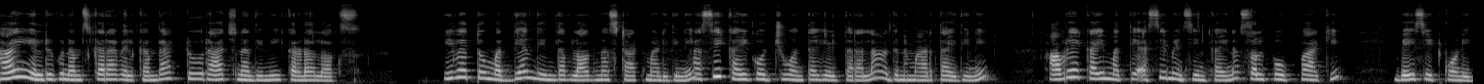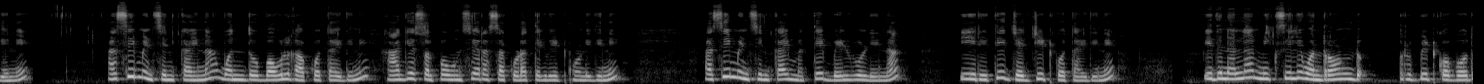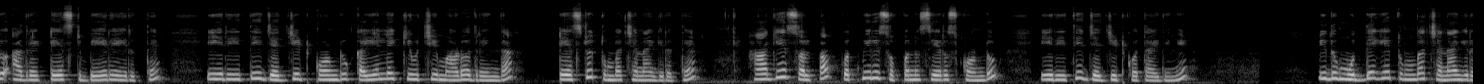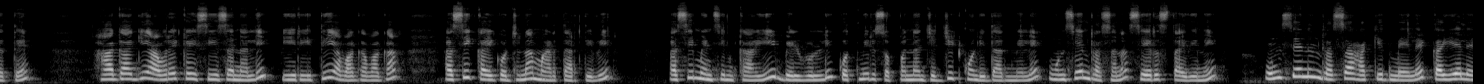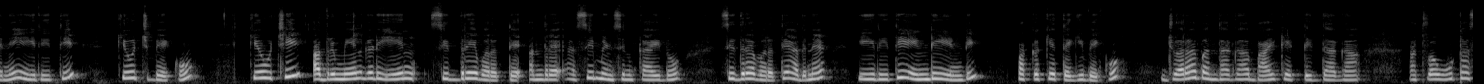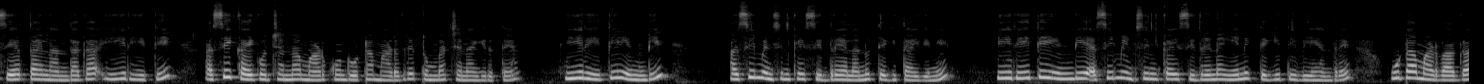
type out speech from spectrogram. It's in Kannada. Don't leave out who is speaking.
Speaker 1: ಹಾಯ್ ಎಲ್ರಿಗೂ ನಮಸ್ಕಾರ. Welcome back to Raj Nandini, Kannada vlogs. ಇವತ್ತು ಮಧ್ಯಾಹ್ನದಿಂದ ವ್ಲಾಗ್ನ ಸ್ಟಾರ್ಟ್ ಮಾಡಿದ್ದೀನಿ. ಹಸಿ ಕೈಗೊಜ್ಜು ಅಂತ ಹೇಳ್ತಾರಲ್ಲ, ಅದನ್ನು ಮಾಡ್ತಾ ಇದ್ದೀನಿ. ಅವರೆಕಾಯಿ ಮತ್ತು ಹಸಿ ಮೆಣಸಿನ್ಕಾಯಿನ ಸ್ವಲ್ಪ ಉಪ್ಪು ಹಾಕಿ ಬೇಯಿಸಿಟ್ಕೊಂಡಿದ್ದೀನಿ. ಹಸಿ ಮೆಣಸಿನ್ಕಾಯಿನ ಒಂದು ಬೌಲ್ಗೆ ಹಾಕೋತಾ ಇದ್ದೀನಿ. ಹಾಗೆ ಸ್ವಲ್ಪ ಹುಣಸೆ ರಸ ಕೂಡ ತೆಗೆದಿಟ್ಕೊಂಡಿದ್ದೀನಿ. ಹಸಿ ಮೆಣಸಿನ್ಕಾಯಿ ಮತ್ತು ಬೆಳ್ಳುಳ್ಳಿನ ಈ ರೀತಿ ಜಜ್ಜಿಟ್ಕೋತಾ ಇದ್ದೀನಿ. ಇದನ್ನೆಲ್ಲ ಮಿಕ್ಸಿಲಿ ಒಂದು ರೌಂಡ್ ರುಬ್ಬಿಟ್ಕೋಬೋದು, ಆದರೆ ಟೇಸ್ಟ್ ಬೇರೆ ಇರುತ್ತೆ. ಈ ರೀತಿ ಜಜ್ಜಿಟ್ಕೊಂಡು ಕೈಯಲ್ಲೇ ಕಿವುಚಿ ಮಾಡೋದ್ರಿಂದ ಟೇಸ್ಟು ತುಂಬ ಚೆನ್ನಾಗಿರುತ್ತೆ. ಹಾಗೆ ಸ್ವಲ್ಪ ಕೊತ್ತಂಬರಿ ಸೊಪ್ಪನ್ನು ಸೇರಿಸ್ಕೊಂಡು ಈ ರೀತಿ ಜಜ್ಜಿಟ್ಕೋತಾ ಇದ್ದೀನಿ. ಇದು ಮುದ್ದೆಗೆ ತುಂಬ ಚೆನ್ನಾಗಿರುತ್ತೆ. ಹಾಗಾಗಿ ಅವರೆಕಾಯಿ ಸೀಸನಲ್ಲಿ ಈ ರೀತಿ ಅವಾಗವಾಗ ಹಸಿ ಕೈಗೊಜ್ಜನ ಮಾಡ್ತಾಯಿರ್ತೀವಿ ಹಸಿ ಮೆಣಸಿನ್ಕಾಯಿ, ಬೆಳ್ಳುಳ್ಳಿ ಕೊತ್ತಂಬರಿ ಸೊಪ್ಪನ್ನು ಜಜ್ಜಿಟ್ಕೊಂಡಿದ್ದಾದಮೇಲೆ ಹುಣಸೇನ ರಸನ ಸೇರಿಸ್ತಾ ಇದ್ದೀನಿ. ಹುಣಸೆಹಣ್ಣಿನ ರಸ ಹಾಕಿದ ಮೇಲೆ ಕೈಯಲ್ಲೇ ಈ ರೀತಿ ಕಿವುಚಬೇಕು ಕಿವುಚಿ ಅದ್ರ ಮೇಲ್ಗಡೆ ಏನು ಸಿದ್ರೆ ಬರುತ್ತೆ, ಅಂದರೆ ಹಸಿ ಮೆಣಸಿನ್ಕಾಯ್ದು ಸಿದ್ರೆ ಬರುತ್ತೆ, ಅದನ್ನೇ ಈ ರೀತಿ ಹಿಂಡಿ ಹಿಂಡಿ ಪಕ್ಕಕ್ಕೆ ತೆಗಿಬೇಕು. ಜ್ವರ ಬಂದಾಗ, ಬಾಯಿ ಕೆಟ್ಟಿದ್ದಾಗ ಅಥವಾ ಊಟ ಸೇರ್ತಾ ಇಲ್ಲ ಅಂದಾಗ ಈ ರೀತಿ ಹಸಿ ಕೈಗೊಜ್ಜನ್ನು ಮಾಡ್ಕೊಂಡು ಊಟ ಮಾಡಿದ್ರೆ ತುಂಬ ಚೆನ್ನಾಗಿರುತ್ತೆ. ಈ ರೀತಿ ಹಿಂಡಿ ಹಸಿ ಮೆಣಸಿನ್ಕಾಯಿ ಸಿದ್ರೆ ಎಲ್ಲನೂ ತೆಗಿತಾ ಇದ್ದೀನಿ. ಈ ರೀತಿ ಹಿಂಡಿ ಹಸಿಮೆಣಸಿನ್ಕಾಯಿ ಸಿದ್ರೆನ ಏನಕ್ಕೆ ತೆಗಿತೀವಿ ಅಂದರೆ ಊಟ ಮಾಡುವಾಗ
